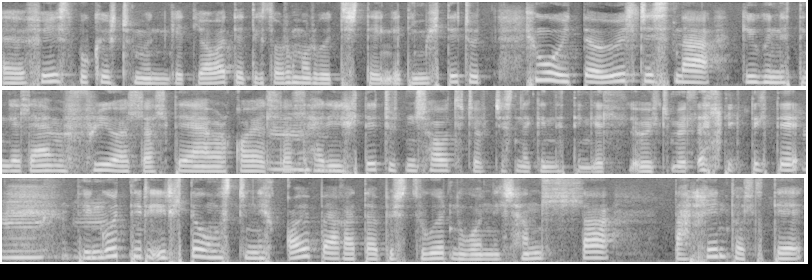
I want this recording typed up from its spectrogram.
фейсбүүкээр ч мөн ингээд яваад идэг зураг мөрг өгдөө штэ ингээд эмэгтэйчүүд хэн үедээ уйлж ийснаа гів гинэт ингээд амар фри болол те амар гоё болол. Харин эрэгтэйчүүд нь шоудж явж ийснаа гинэт ингээд уйлж мөлөл тэгдэг те. Тэнгууд тэр эрэгтэй хүмүүс чинь их гоё байгаадаа биш зүгээр нөгөө нэг шаналлаа дарахын тулд те.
